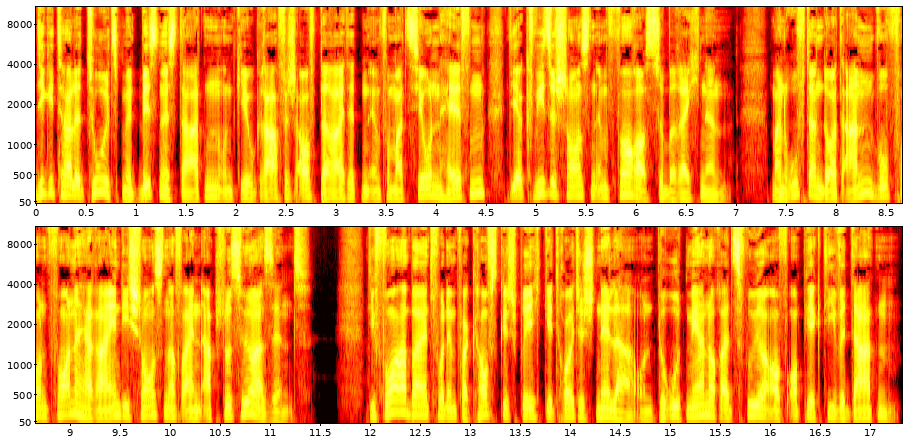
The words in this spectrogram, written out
Digitale Tools mit Businessdaten und geografisch aufbereiteten Informationen helfen, die Akquisechancen im Voraus zu berechnen. Man ruft dann dort an, wo von vornherein die Chancen auf einen Abschluss höher sind. Die Vorarbeit vor dem Verkaufsgespräch geht heute schneller und beruht mehr noch als früher auf objektive Daten.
